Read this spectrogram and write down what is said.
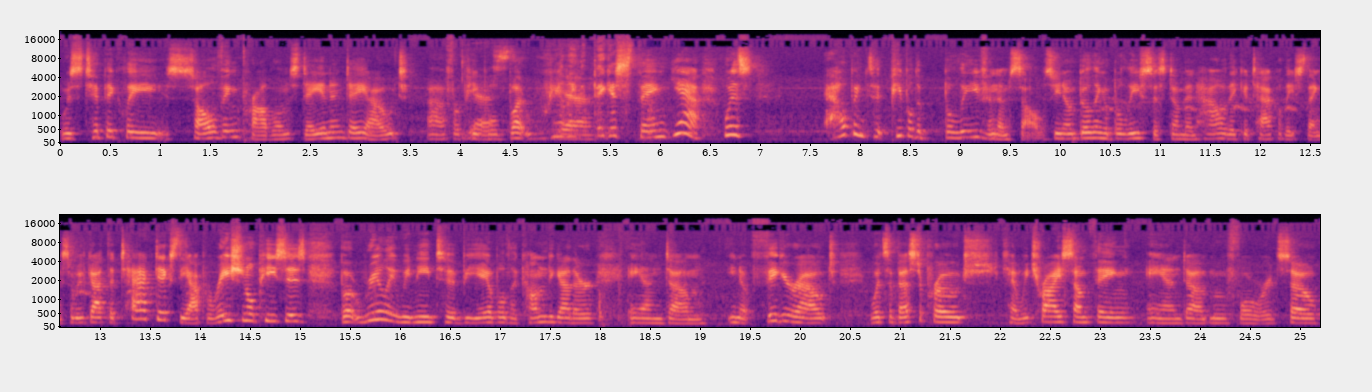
was typically solving problems day in and day out uh, for people. Yes. But really, Yeah. the biggest thing, yeah, was helping to people to believe in themselves you know building a belief system and how they could tackle these things. So we've got the tactics the operational pieces but really we need to be able to come together and um, you know figure out what's the best approach can we try something and uh, move forward. So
